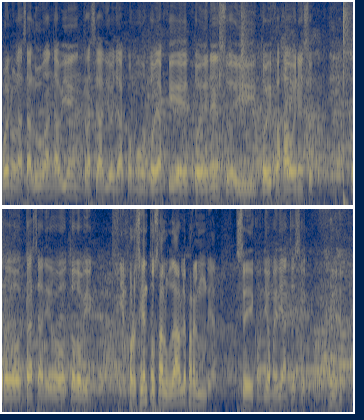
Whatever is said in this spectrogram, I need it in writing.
Bueno, la salud anda bien, gracias a Dios, ya como estoy aquí, estoy en eso y estoy fajado en eso, pero gracias a Dios todo bien. 100% saludable para el Mundial. Sí, con Dios mediante sí.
